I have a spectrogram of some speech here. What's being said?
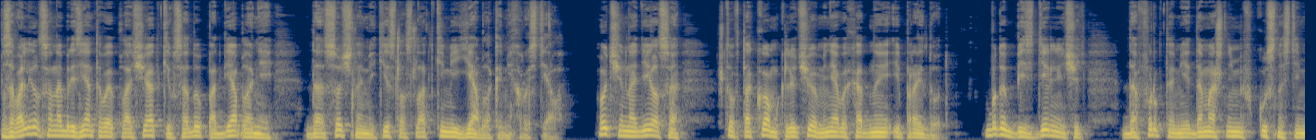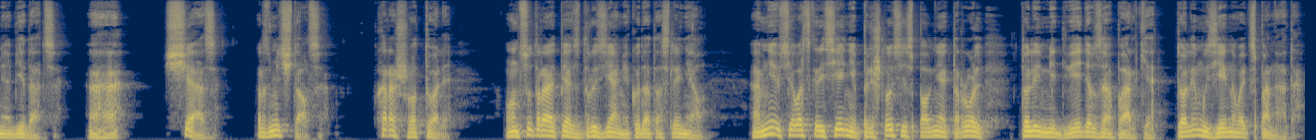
Завалился на брезентовой площадке в саду под яблоней, да сочными кисло-сладкими яблоками хрустел. Очень надеялся, что в таком ключе у меня выходные и пройдут. Буду бездельничать, да фруктами и домашними вкусностями объедаться. Ага, сейчас. Размечтался. Хорошо, Толя. Он с утра опять с друзьями куда-то слинял. А мне все воскресенье пришлось исполнять роль то ли медведя в зоопарке, то ли музейного экспоната.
